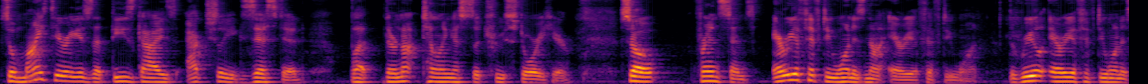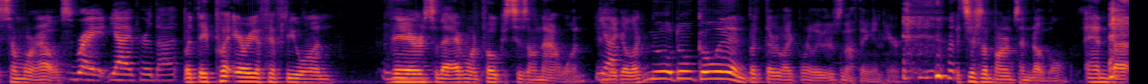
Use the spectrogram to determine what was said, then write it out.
So my theory is that these guys actually existed, but they're not telling us the true story here. So, for instance, Area 51 is not Area 51. The real Area 51 is somewhere else. Right. Yeah, I've heard that. But they put Area 51 there so that everyone focuses on that one. And Mm-hmm. Yeah. they go like, "No, don't go in." But they're like, "Really, there's nothing in here. it's just a Barnes and Noble." And uh,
